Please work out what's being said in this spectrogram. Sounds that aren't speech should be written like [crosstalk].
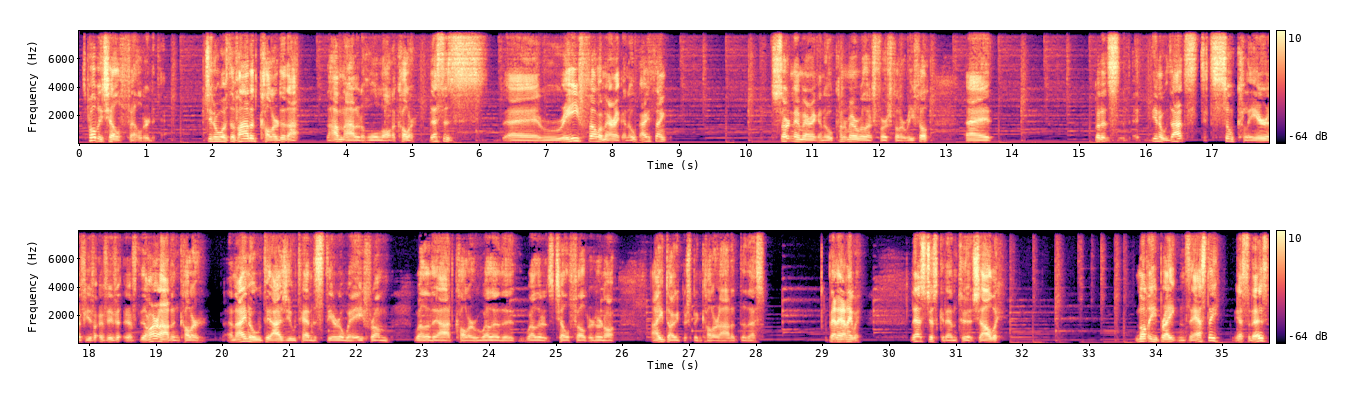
It's probably chill filtered. Do you know if they've added colour to that? They haven't added a whole lot of colour. This is uh, refill American oak, I think. Certainly American oak. Can't remember whether it's first fill or refill. Uh, but it's you know that's it's so clear if you if you if they are adding color, and I know Diageo tend to steer away from whether they add color, whether the whether it's chill filtered or not. I doubt there's been color added to this. But anyway, let's just get into it, shall we? Nutty, bright, and zesty. Yes, it is.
